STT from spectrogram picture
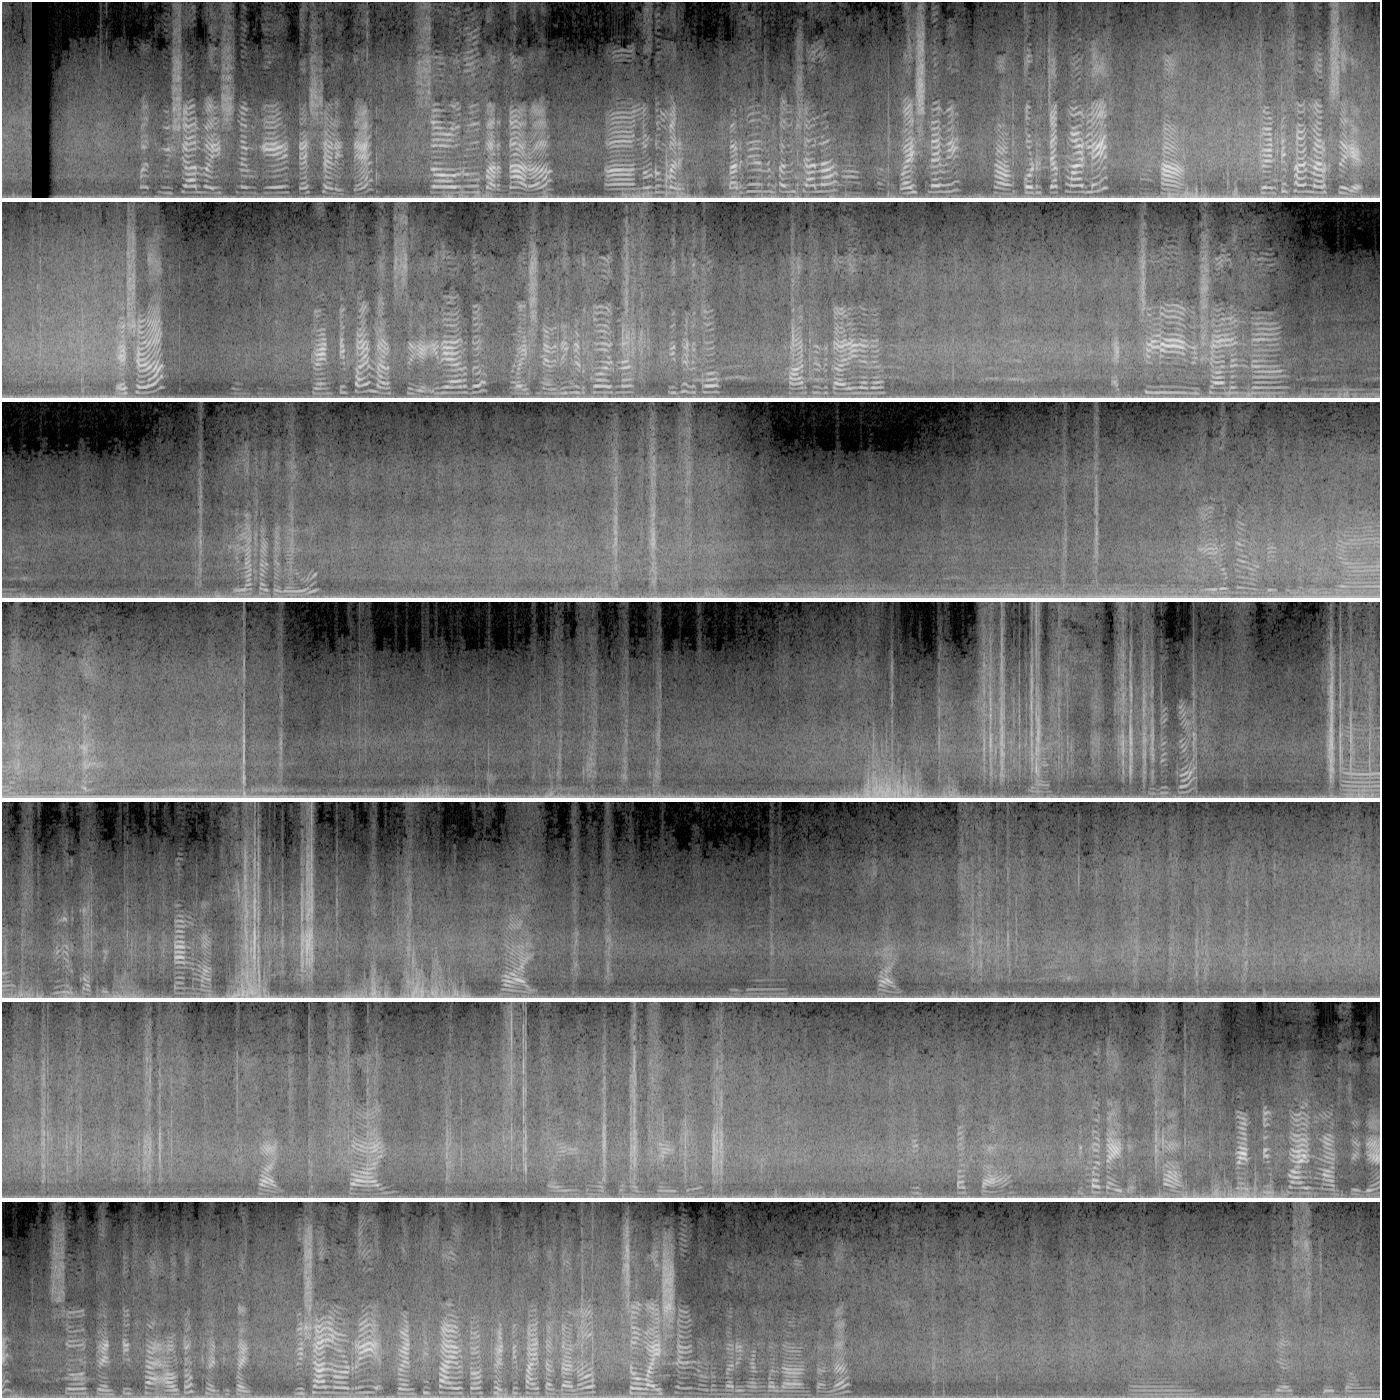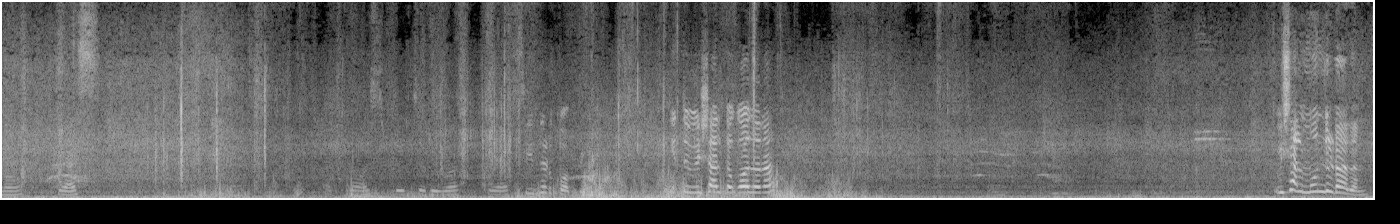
ಮತ್ತು ವಿಶಾಲ್ ವೈಷ್ಣವ್ಗೆ ಟೆಸ್ಟ್ ಹೇಳಿದ್ದೆ. ಸೊ ಅವರು ಬರ್ದಾರ. ನೋಡು ಬರ್ರಿ ಬರ್ದಿರೇನಪ್ಪ ವಿಶಾಲ? ವೈಷ್ಣವಿ? ಹಾಂ ಕೊಡ್ರಿ ಚೆಕ್ ಮಾಡಲಿ. ಹಾಂ ಟ್ವೆಂಟಿ ಫೈವ್ ಮಾರ್ಕ್ಸಿಗೆ ಎಷ್ಟು ಹೇಳ? ಟ್ವೆಂಟಿ ಫೈವ್ ಮಾರ್ಕ್ಸಿಗೆ ಇದು ಯಾರ್ದು? ವೈಷ್ಣವ್. ಹಿಂಗೆ ಹಿಡ್ಕೋ ಇದನ್ನ ಇದು ಹಿಡ್ಕೋ. ಹಾರ್ತಿದ್ದು ಗಾಳಿಗದ ಆ್ಯಕ್ಚುಲಿ ವಿಶಾಲಂದ ಎಲ್ಲ ಕರೆಕ್ಟ್ ಇವು? ಏರೋಪ್ಲೇನ್ ಹೊಂಟೈತಿ ಮನೆ ಮ್ಯಾಲ Yes. ಇದಕ್ಕೆ ಹಿಂಗೆ ಹಿಡ್ಕೋಪಿ ಟೆನ್ ಮಾರ್ಕ್ಸ್ ಫೈವ್ ಇದು ಫೈವ್ ಫೈವ್ ಫೈವ್ ಐದು ಹತ್ತು ಹದಿನೈದು. ಇಪ್ಪತ್ತ, ಇಪ್ಪತ್ತೈದು. ಹಾಂ. Twenty five ಮಾರ್ಕ್ಸಿಗೆ so twenty five out of twenty five Vishal ನೋಡ್ರಿ twenty five out of twenty five ತೆಗ್ದಾನು so Vaishnavi ನೋಡಂಬರ್ರಿ ಹೆಂಗೆ ಬರ್ದಾಳ ಅಂತಂದು. Just down is across bridge river is ಇದು ಹಿಡ್ಕೋಪಿ ಇದು ವಿಶಾಲ್ ತಗೋದನ ವಿಶಾಲ್ ಮುಂದಿಡೋದನ್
